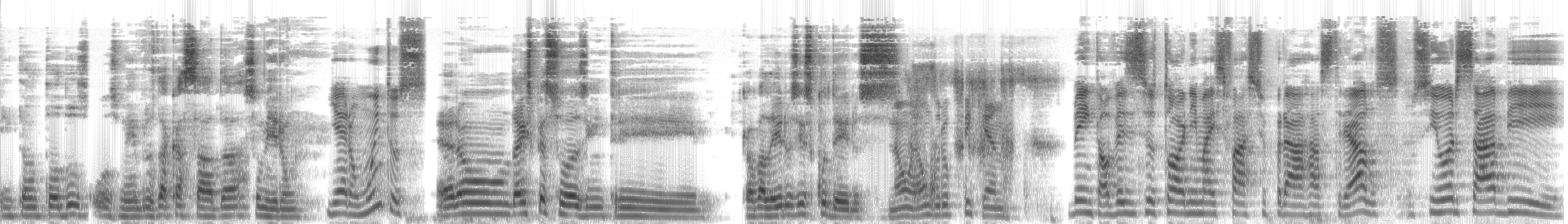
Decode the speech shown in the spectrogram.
Então todos os membros da caçada sumiram. E eram muitos? Eram 10 pessoas entre cavaleiros e escudeiros. Não é um grupo pequeno. Bem, talvez isso torne mais fácil para rastreá-los. O senhor sabe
